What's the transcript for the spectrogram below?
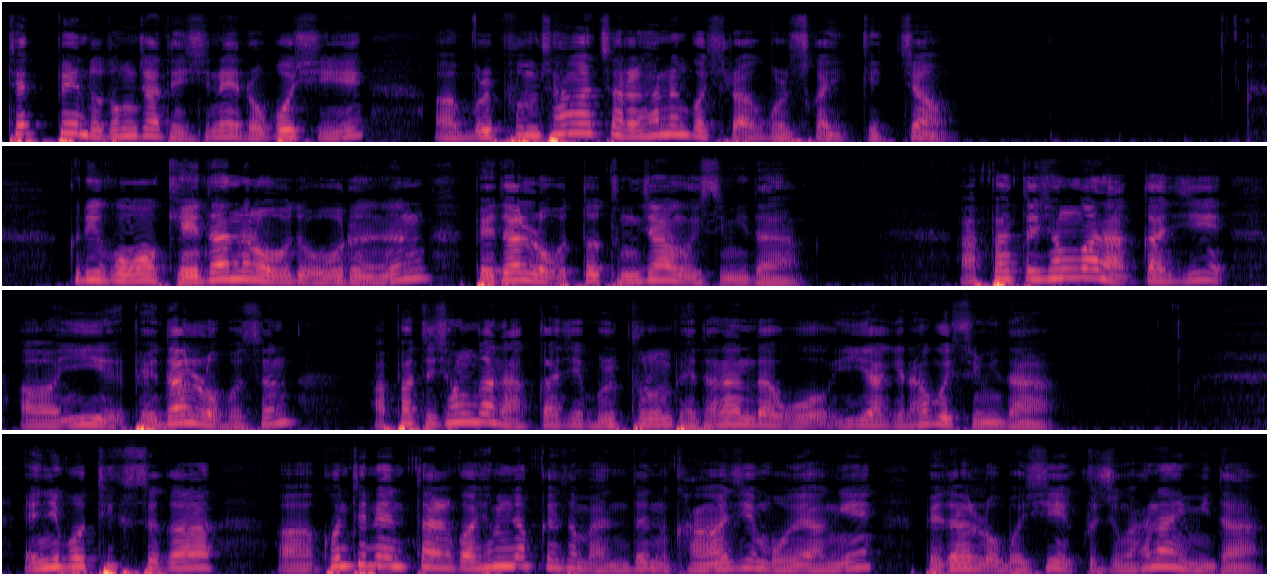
택배 노동자 대신에 로봇이 어, 물품 상하차를 하는 것이라고 볼 수가 있겠죠. 그리고 계단을 오르는 배달 로봇도 등장하고 있습니다. 아파트 현관 앞까지 어, 이 배달 로봇은 아파트 현관 앞까지 물품을 배달한다고 이야기를 하고 있습니다. 애니보틱스가 어, 컨티넨탈과 협력해서 만든 강아지 모양의 배달 로봇이 그 중 하나입니다.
